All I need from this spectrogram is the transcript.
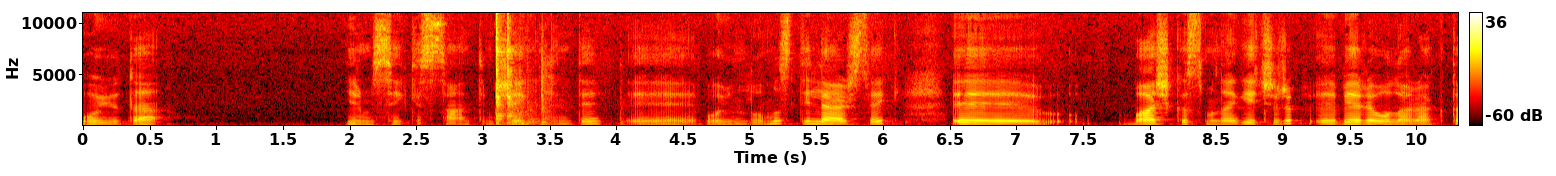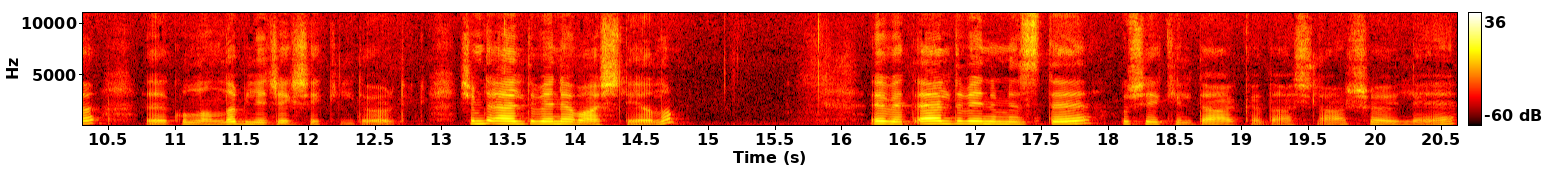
boyu da 28 santim şeklinde e, boyunluğumuz. Dilersek e, baş kısmına geçirip e, bere olarak da e, kullanılabilecek şekilde ördük. Şimdi eldivene başlayalım. Evet eldivenimiz de bu şekilde arkadaşlar. Şöyle.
